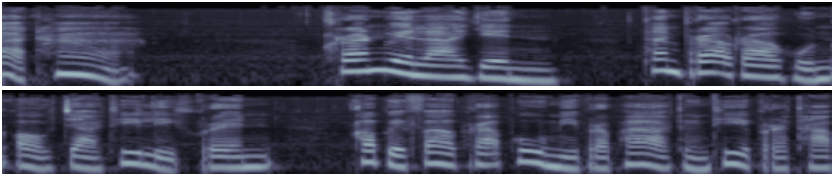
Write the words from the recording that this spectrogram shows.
าตุห้าครั้นเวลาเย็น ท่านพระราหุลออกจากที่หลีกเร้น เข้าไปเฝ้าพระผู้มีพระภาคถึงที่ประทับ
